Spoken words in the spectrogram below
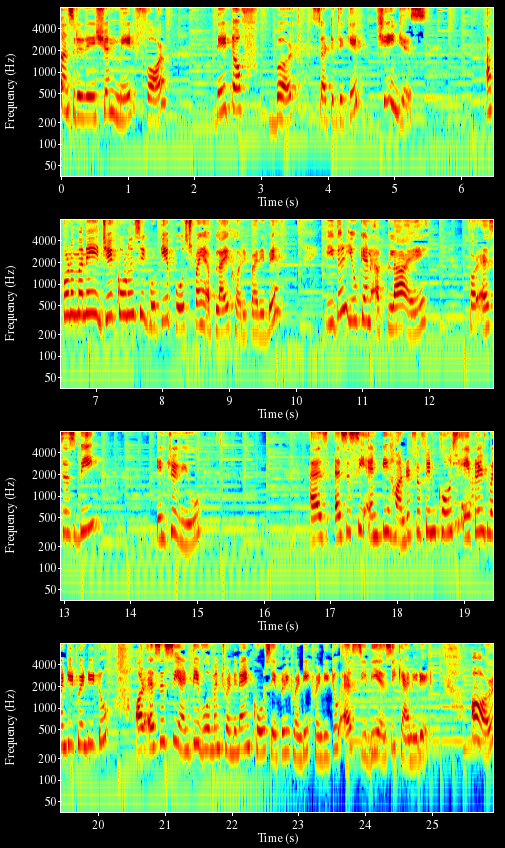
consideration made for date of birth certificate changes. ଆପଣମାନେ ଯେକୌଣସି ଗୋଟିଏ ପୋଷ୍ଟ ପାଇଁ ଆପ୍ଲାଏ କରିପାରିବେ either you can apply for S S B interview as SSC NT 115 course April 2022 or SSC NT Women 29 course April 2022 as CDSE candidate or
